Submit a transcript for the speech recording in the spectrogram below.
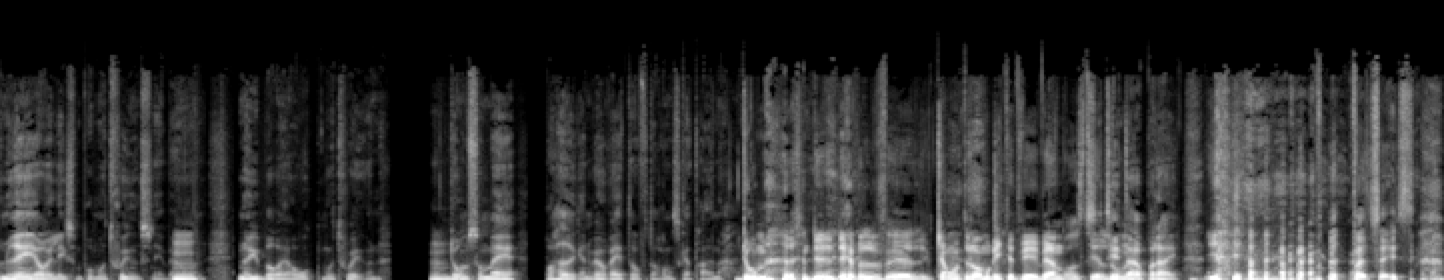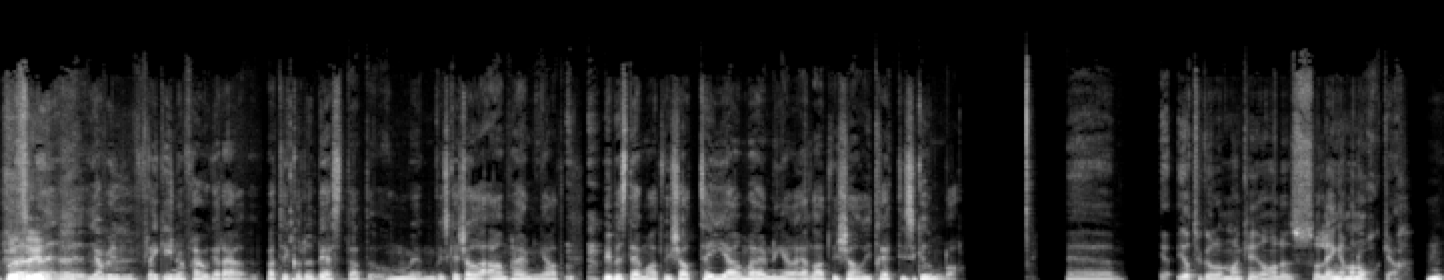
Och nu är jag liksom på motionsnivån, mm. nybörjare och motion. Mm. De som är på hög nivå vet ofta hur de ska träna. De, det, det, är väl eh, kanske inte de riktigt vi vänder oss till. Så tittar jag på dig. ja, precis. precis. Men, eh, jag vill flika in en fråga där. Vad tycker du är bäst att om vi ska köra armhävningar, att vi bestämmer att vi kör 10 armhävningar eller att vi kör i 30 sekunder? Jag tycker att man kan göra det så länge man orkar. Mm.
